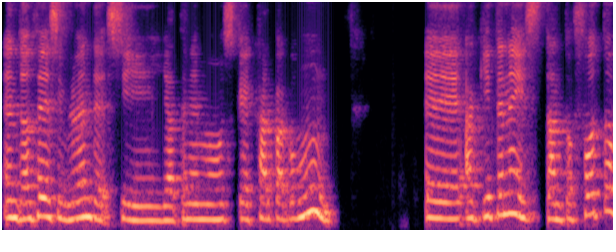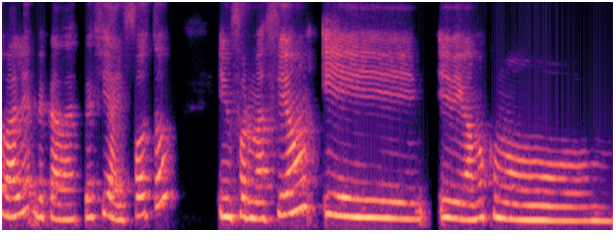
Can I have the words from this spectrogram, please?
Entonces, simplemente, si ya tenemos que es carpa común, eh, aquí tenéis tanto fotos, ¿vale? De cada especie hay fotos, información y, digamos como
